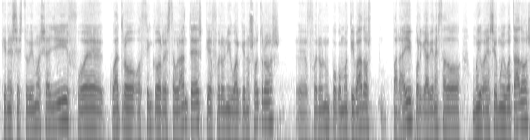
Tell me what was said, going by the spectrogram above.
quienes estuvimos allí fue cuatro o cinco restaurantes que fueron igual que nosotros, eh, fueron un poco motivados para ir porque habían estado muy, habían sido muy votados,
